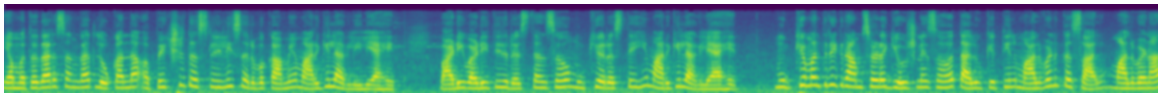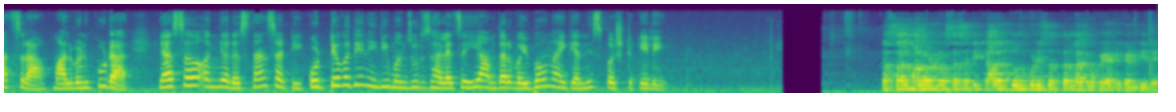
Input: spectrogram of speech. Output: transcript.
या मतदारसंघात लोकांना अपेक्षित असलेली सर्व कामे मार्गी लागलेली आहेत. वाडीवाडीतील रस्त्यांसह मुख्य रस्तेही मार्गी लागले आहेत. मुख्यमंत्री ग्रामसडक योजनेसह तालुक्यातील मालवण कसाल मालवण आचरा मालवण कुडाळ यासह अन्य रस्त्यांसाठी कोट्यवधी निधी मंजूर झाल्याचेही आमदार वैभव नाईक यांनी स्पष्ट केले. कसाल मालवण रस्त्यासाठी कालच दोन कोटी सत्तर लाख रुपये या ठिकाणी दिले.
